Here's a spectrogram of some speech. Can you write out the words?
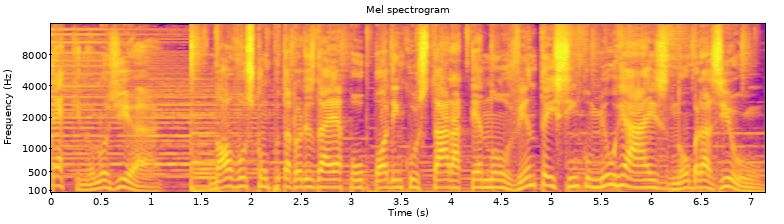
Tecnologia Novos computadores da Apple podem custar até 95 mil reais no Brasil.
